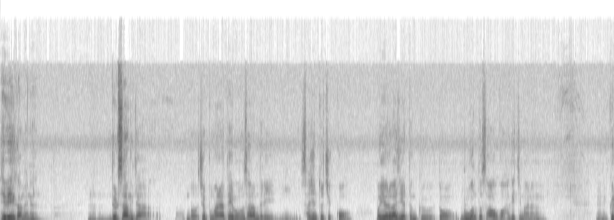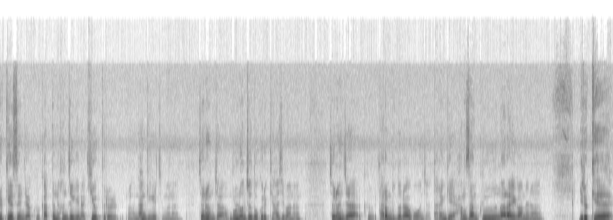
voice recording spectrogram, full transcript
해외에 가면은 음, 늘상 이제 뭐 저뿐만 아니라 대부분 사람들이 이 사진도 찍고 뭐 여러 가지 어떤 그 또 물건도 사오고 하겠지만은 예, 그렇게 해서 이제 그 갔던 흔적이나 기억들을 어, 남기겠지만은 저는 이제 물론 저도 그렇게 하지만은 저는 이제 그 다른 분들하고 이제 다른 게 항상 그 나라에 가면은 이렇게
